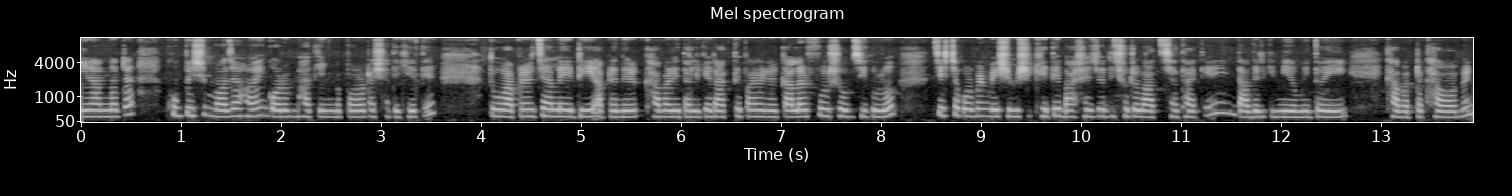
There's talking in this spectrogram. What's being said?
এই রান্নাটা খুব বেশি মজা হয় গরম ভাত কিংবা পরোটার সাথে খেতে। তো আপনারা চাইলে এটি আপনাদের খাবারের তালিকায় রাখতে পারেন। কালারফুল সবজিগুলো চেষ্টা করবেন বেশি বেশি খেতে। বাসায় যদি ছোট বাচ্চা থাকে, তাদেরকে নিয়মিত এই খাবারটা খাওয়াবেন।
